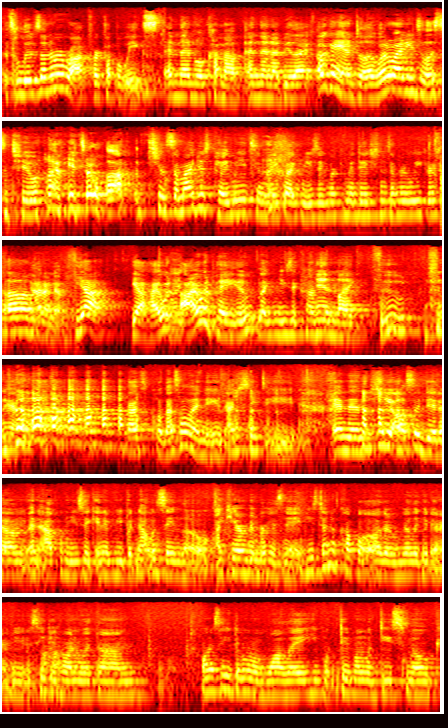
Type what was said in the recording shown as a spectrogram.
it lives under a rock for a couple weeks, and then we'll come up, and then I'd be like, okay, Angela, what do I need to listen to? What do I need to watch? Can somebody just pay me to make like music recommendations every week or something? Um, I don't know. Yeah, yeah, I would, Like- I would pay you Like music content. in like food. Yeah, that's cool. That's all I need. I just need to eat. And then she also did um, an Apple Music interview, but not with Zane Lowe. I can't remember his name. He's done a couple other really good interviews. He did Uh-huh. one with, um, I want to say he did one with Wale. He did one with D Smoke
